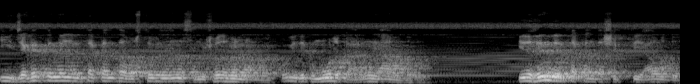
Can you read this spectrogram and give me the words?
ಈ ಜಗತ್ತಿನಲ್ಲಿ ಇರ್ತಕ್ಕಂಥ ವಸ್ತುವಿನನ್ನು ಸಂಶೋಧನೆ ಮಾಡಬೇಕು. ಇದಕ್ಕೆ ಮೂಲ ಕಾರಣ ಯಾವುದು? ಇದರ ಇರ್ತಕ್ಕಂಥ ಶಕ್ತಿ ಯಾವುದು?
